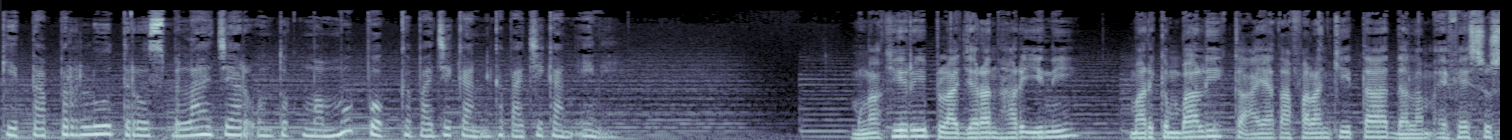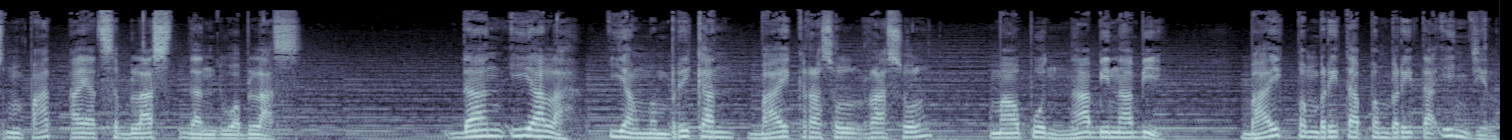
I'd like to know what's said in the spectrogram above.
Kita perlu terus belajar untuk memupuk kebajikan-kebajikan ini. Mengakhiri pelajaran hari ini, mari kembali ke ayat hafalan kita dalam Efesus 4 ayat 11 dan 12. Dan ialah yang memberikan baik rasul-rasul maupun nabi-nabi, baik pemberita-pemberita Injil,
